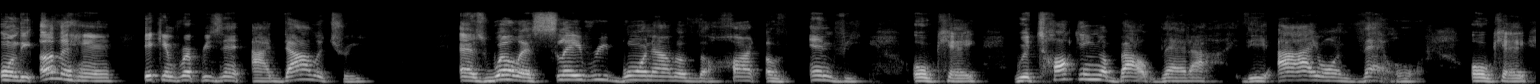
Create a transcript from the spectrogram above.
On the other hand, it can represent idolatry as well as slavery born out of the heart of envy. Okay. We're talking about that eye, the eye on that horn. Okay.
